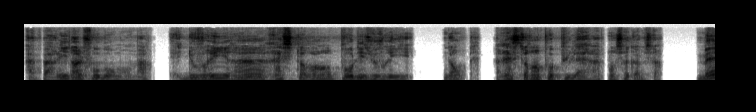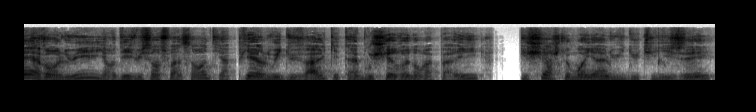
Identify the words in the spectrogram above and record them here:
à Paris, dans le faubourg Montmartre, d'ouvrir un restaurant pour les ouvriers. Donc, restaurant populaire, appelons ça comme ça. Mais avant lui, en 1860, il y a Pierre-Louis Duval, qui est un boucher de renom à Paris, qui cherche le moyen, lui, d'utiliser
